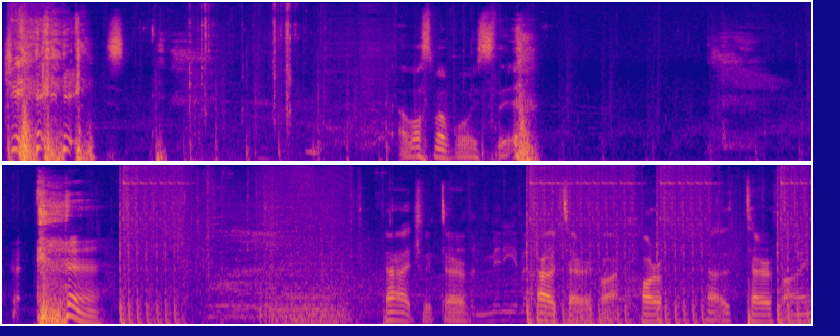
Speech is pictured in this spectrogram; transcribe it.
Jeez! I lost my voice there. that actually terrible. That was terrifying. Horror. That was terrifying.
